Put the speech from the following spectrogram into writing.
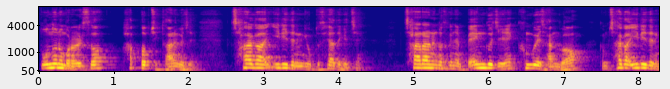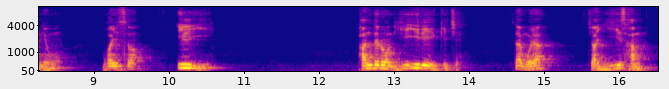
또는은 뭐라 그랬어? 합법칙 다 하는 거지. 차가 1이 되는 경우부터 세야 되겠지. 차라는 것은 그냥 뺀 거지. 큰 거에 잔 거. 그럼 차가 1이 되는 경우 뭐가 있어? 1, 2. 반대로는 2, 1이 있겠지. 그 다음 뭐야? 자, 2, 3.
